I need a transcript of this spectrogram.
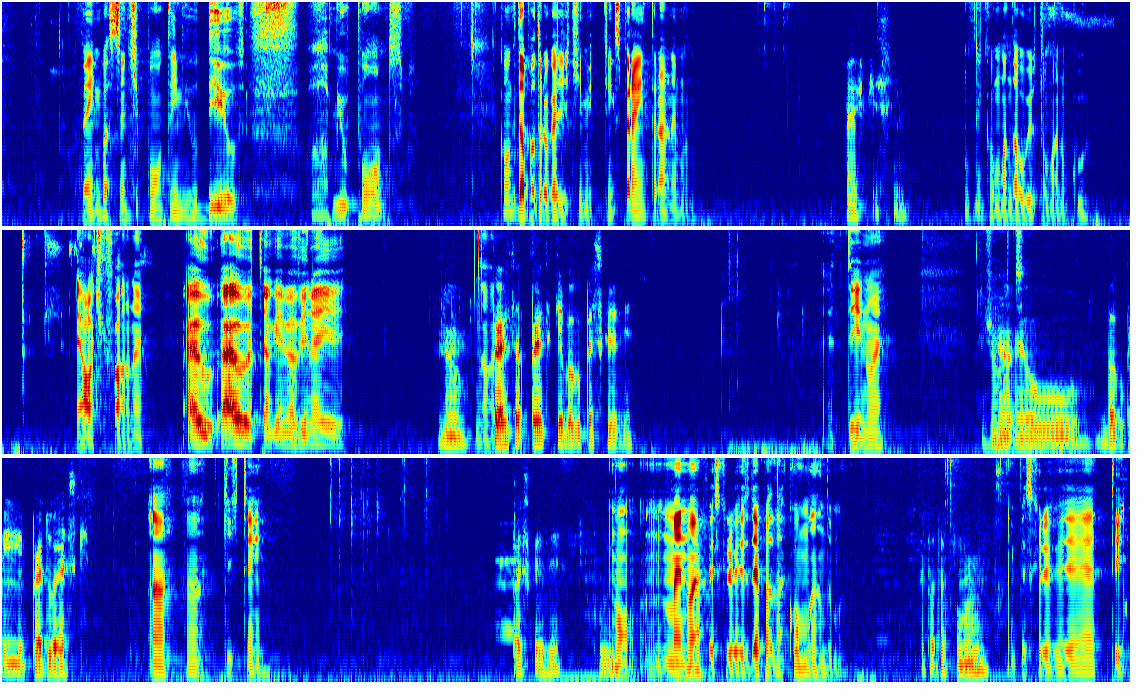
Vem, bastante ponto, hein? Meu Deus. Ó, mil pontos. Como que dá pra trocar de time? Tem que esperar entrar, né, mano? Acho que sim. Não tem como mandar o Will tomar no cu. É Alt que fala, né? É o, é o, tem alguém me ouvindo aí? Não. Não, né? aperta, aperta aquele bagulho pra escrever. É T, não é? J. Não, é o bagulho perto do ESC. Ah, ah, o que que tem? Pra escrever. Não, mas não é pra escrever, isso daí é pra dar comando, mano. É pra dar comando? É pra escrever é T.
